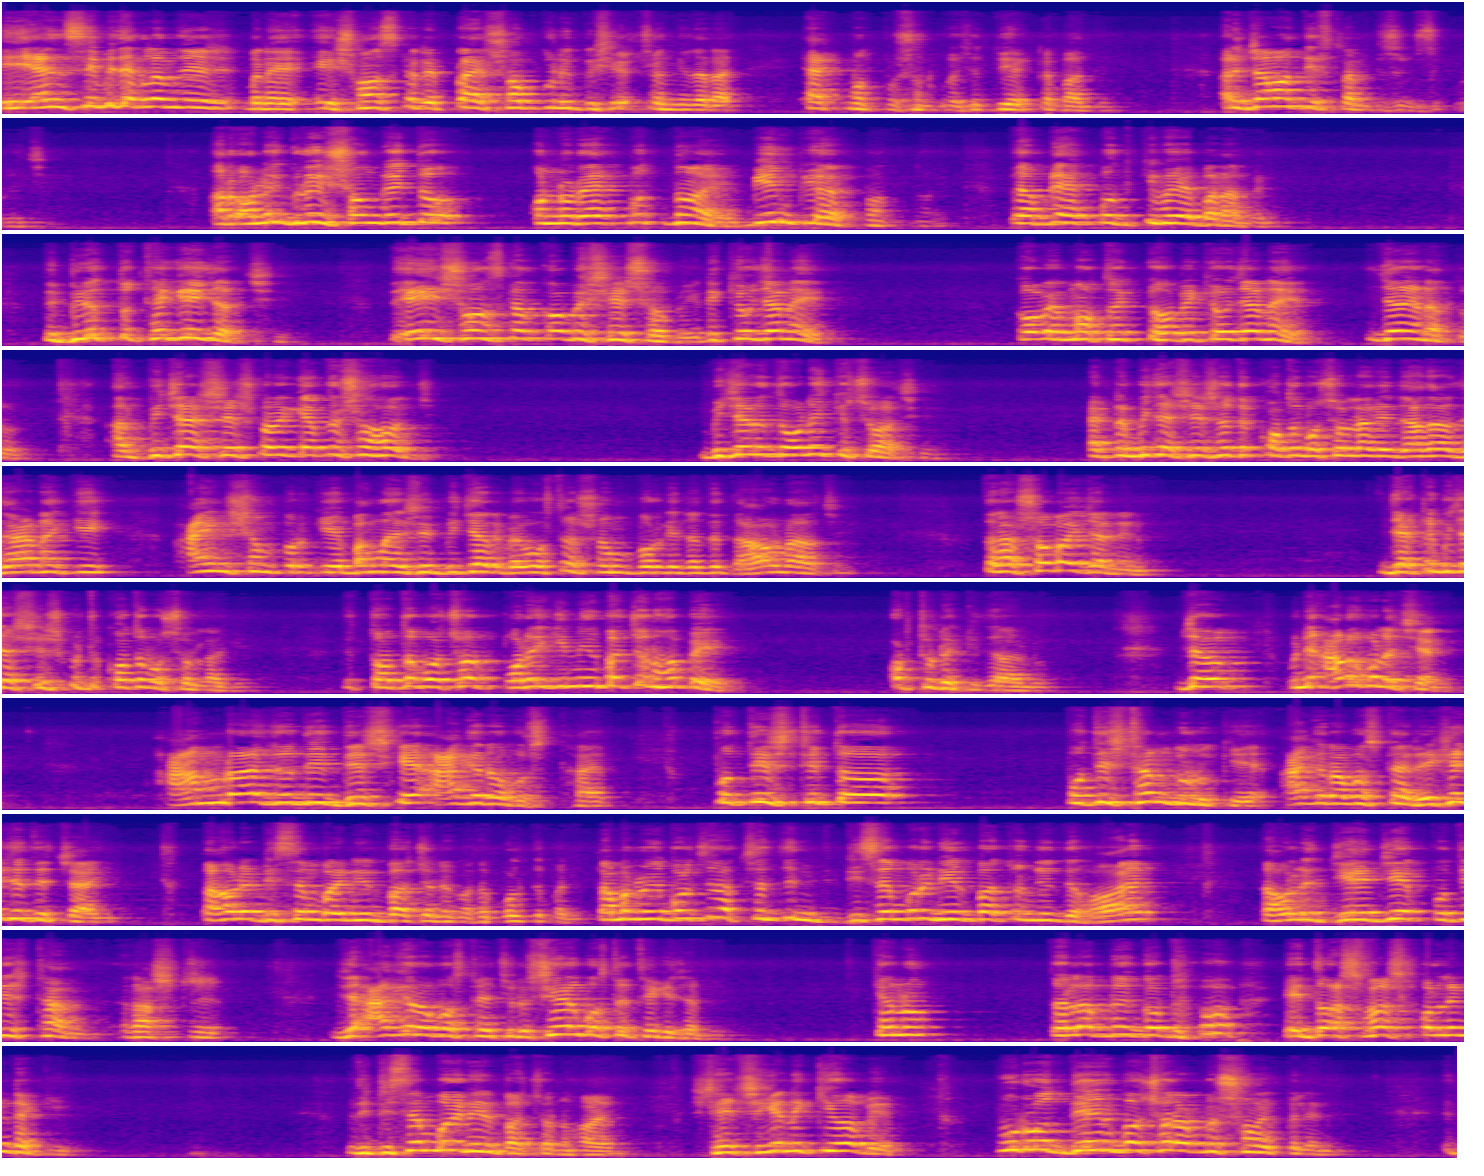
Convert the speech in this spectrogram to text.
এই এনসিপি দেখলাম যে মানে এই সংস্কারের প্রায় সবগুলি বিষয়ের সঙ্গে তারা একমত পোষণ করেছে, দুই একটা বাদে। আর জামাত ইসলাম কিছু কিছু করেছে। আর অনেকগুলির সঙ্গেই তো অন্যরা একমত নয়, বিএনপিও একমত নয়। তো আপনি একমত কীভাবে বাড়াবেন? তো বিরক্ত থেকেই যাচ্ছে। তো এই সংস্কার কবে শেষ হবে? এটা কেউ জানে? কবে মতৈক্য হবে কেউ জানে? জানে না তো। আর বিচার শেষ করে কি এত সহজ? বিচারে তো অনেক কিছু আছে। একটা বিচার শেষ হতে কত বছর লাগে? যারা যারা নাকি আইন সম্পর্কে, বাংলাদেশের বিচার ব্যবস্থা সম্পর্কে যাদের ধারণা আছে, তারা সবাই জানেন যে একটা বিচার শেষ করতে কত বছর লাগে। তত বছর পরে কি নির্বাচন হবে? অর্থটা কি দাঁড়াল? যাই হোক, উনি আরও বলেছেন, আমরা যদি দেশকে আগের অবস্থায় প্রতিষ্ঠিত প্রতিষ্ঠানগুলোকে আগের অবস্থায় রেখে যেতে চাই, তাহলে ডিসেম্বরে নির্বাচনের কথা বলতে পারি। তার মানে উনি বলতে চাচ্ছেন যে ডিসেম্বরে নির্বাচন যদি হয়, তাহলে যে যে প্রতিষ্ঠান রাষ্ট্রের যে আগের অবস্থায় ছিল, সেই অবস্থায় থেকে যাবে। কেন? তাহলে আপনি গত এই দশ মাস করলেনটা কি? যদি ডিসেম্বরে নির্বাচন হয়, সে সেখানে কি হবে? পুরো দেড় বছর আপনি সময় পেলেন।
